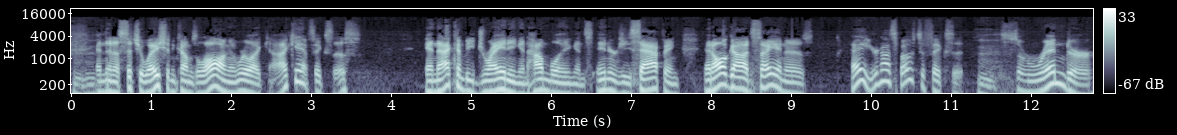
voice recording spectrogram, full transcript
mm-hmm. and then a situation comes along and we're like, I can't fix this. And that can be draining and humbling and energy sapping. And all God's saying is, hey, you're not supposed to fix it. Hmm. Surrender,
